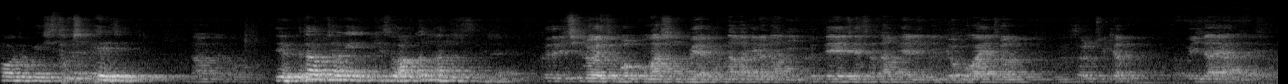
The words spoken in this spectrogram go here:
어 저기 30페이지. 예, 그 다음 장이 계속 안 끝, 안 끝 실로에서 먹고 마신 후에 한나가 일어나니 그때의 제사장 엘리는 여호와의 전 문설 주 곁 의자에 앉아 있었다.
